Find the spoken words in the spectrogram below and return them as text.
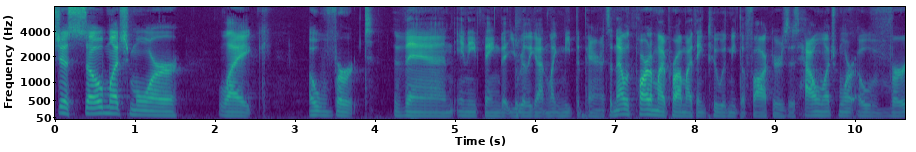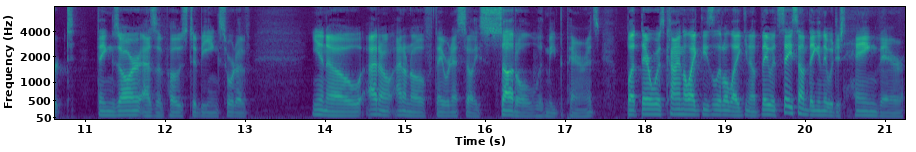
just so much more like overt than anything that you really got in like Meet the Parents. And that was part of my problem I think too with Meet the Fockers is how much more overt things are as opposed to being sort of you know, I don't I don't know if they were necessarily subtle with Meet the Parents, but there was kind of like these little like, you know, they would say something and they would just hang there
